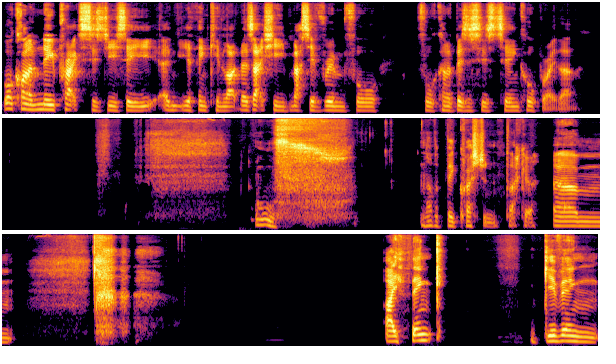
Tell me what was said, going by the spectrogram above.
what kind of new practices do you see and you're thinking like there's actually massive room for for kind of businesses to incorporate that Oof. Another big question, Thacker. Um, I think giving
